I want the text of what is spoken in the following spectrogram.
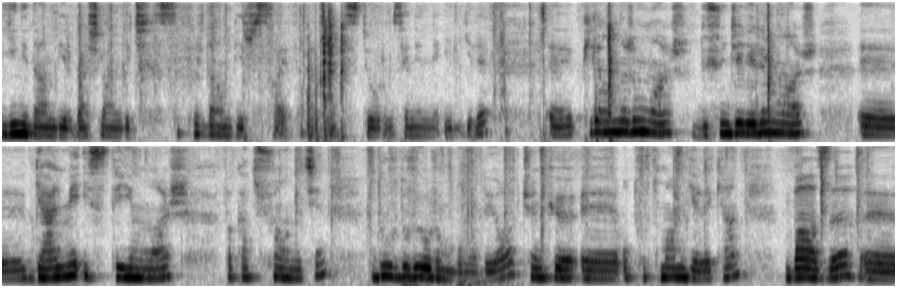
Yeniden bir başlangıç, sıfırdan bir sayfa açmak istiyorum seninle ilgili. Ee, planlarım var, düşüncelerim var, ee, gelme isteğim var. Fakat şu an için durduruyorum bunu diyor. Çünkü e, oturtmam gereken bazı e,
